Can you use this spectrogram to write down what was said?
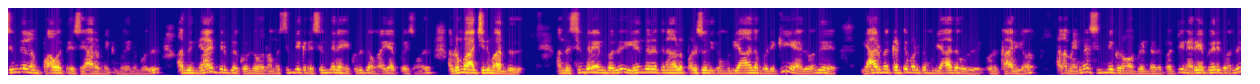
சிந்தையில நாம் பாவத்தை செய்ய ஆரம்பிக்கும் போது என்னும்போது அது நியாய தீர்ப்புல கொண்டு வரும். நம்ம சிந்திக்கிற சிந்தனை குறித்து அவங்க ஐயா பேசும்போது அது ரொம்ப ஆச்சரியமா இருந்தது. அந்த சிந்தனை என்பது இயந்திரத்தினால பரிசோதிக்க முடியாதபடிக்கு அது வந்து யாருமே கட்டுப்படுத்த முடியாத ஒரு ஒரு காரியம். நம்ம என்ன சிந்திக்கிறோம் அப்படின்றத பற்றி நிறைய பேருக்கு வந்து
